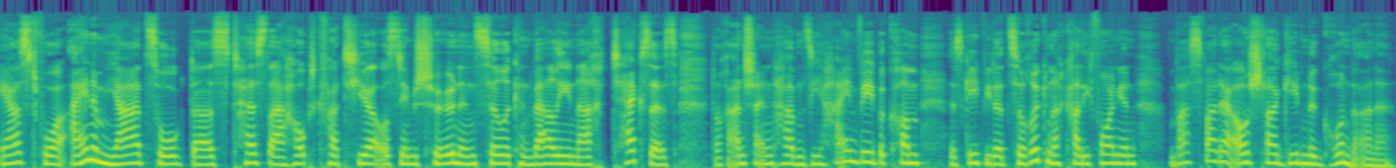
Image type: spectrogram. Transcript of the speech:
Erst vor einem Jahr zog das Tesla-Hauptquartier aus dem schönen Silicon Valley nach Texas. Doch anscheinend haben sie Heimweh bekommen. Es geht wieder zurück nach Kalifornien. Was war der ausschlaggebende Grund, Anne?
